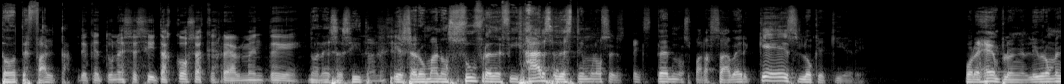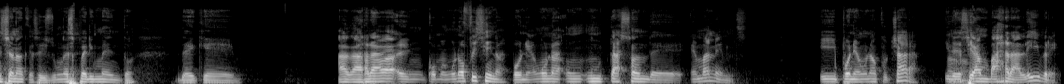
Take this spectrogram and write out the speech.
Todo te falta. De que tú necesitas cosas que realmente... No necesita. No necesita. Y el ser humano sufre de fijarse de estímulos ex- externos para saber qué es lo que quiere. Por ejemplo, en el libro menciona que se hizo un experimento de que agarraba, en- como en una oficina, ponían una- un, un tazón de M&M's y ponían una cuchara y decían barra libre.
